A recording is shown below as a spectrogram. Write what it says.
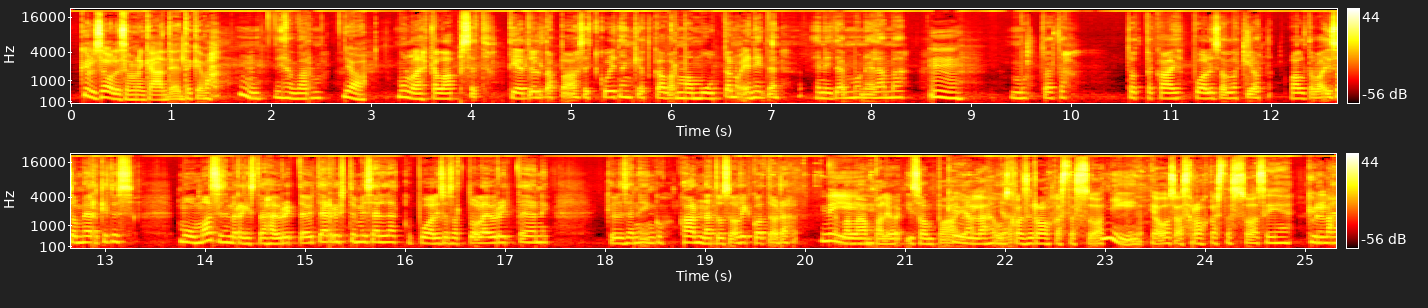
kyllä se oli semmoinen käänteen tekevä. Hmm, ihan varma. Joo. Mulla on ehkä lapset tietyllä tapaa sit kuitenkin, jotka on varmaan muuttanut eniten, eniten mun elämää. Mm. Mutta tota, totta kai puolisollakin on valtava iso merkitys. Muun muassa esimerkiksi tähän yrittäjyyteen ryhtymisellä, että kun puoliso sattuu olemaan yrittäjä, niin kyllä se niin kuin kannatus oli kotona niin. tavallaan paljon isompaa. Kyllä, ja, uskalsi ja... rohkaista sua niin. ja osasi rohkaista sua siihen. Kyllä.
